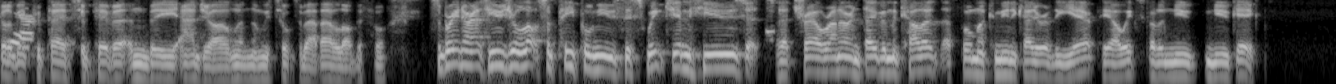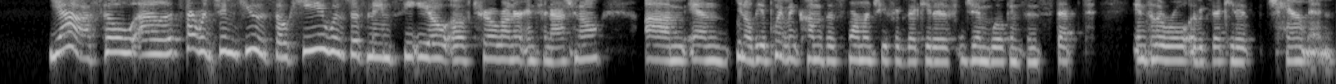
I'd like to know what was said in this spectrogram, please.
got to yeah. be prepared to pivot and be agile. And then we talked about that a lot before. Sabrina, as usual, lots of people news this week. Jim Hughes at uh, Trailrunner and David McCulloch, a former communicator of the year at PR Week's got a new new gig. Yeah, so uh, let's start with Jim Hughes. So he was just named CEO of Trailrunner International. Um, and, you know, the appointment comes as former chief executive Jim Wilkinson stepped into the role of executive chairman.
